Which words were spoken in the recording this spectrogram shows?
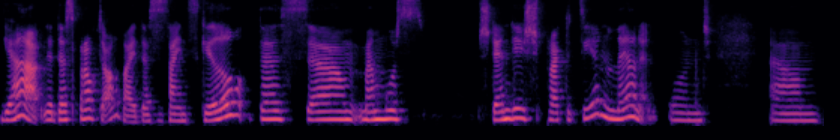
ja, das braucht Arbeit. Das ist ein Skill, das ähm, man muss ständig praktizieren lernen. Und ähm,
